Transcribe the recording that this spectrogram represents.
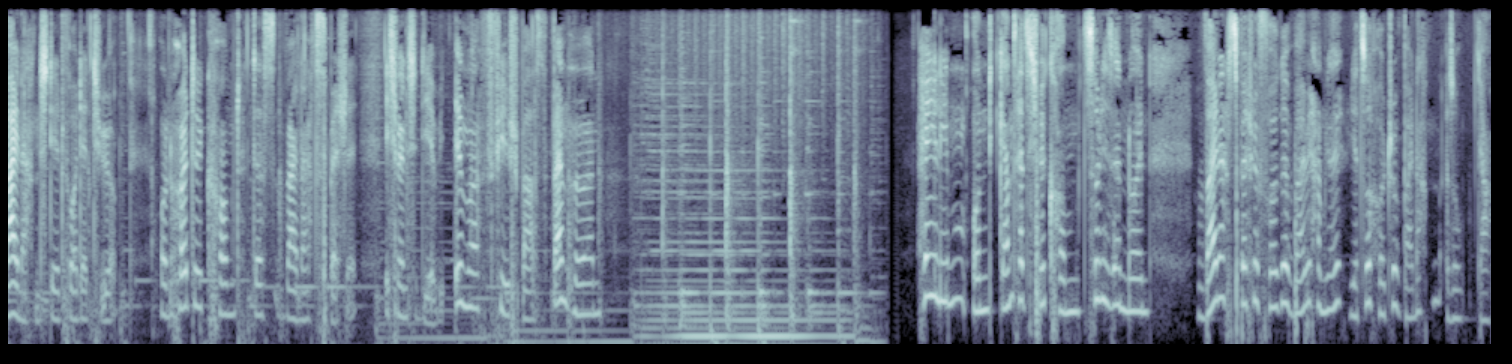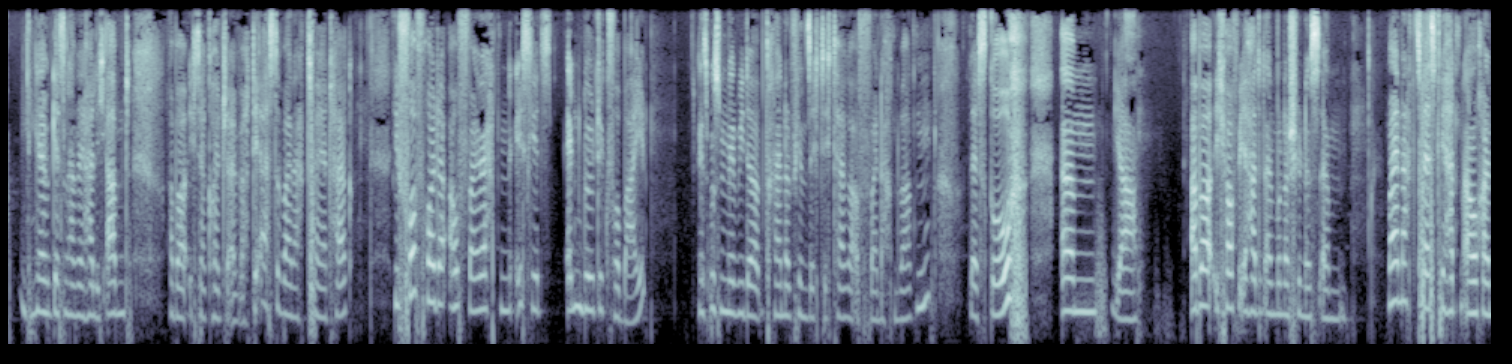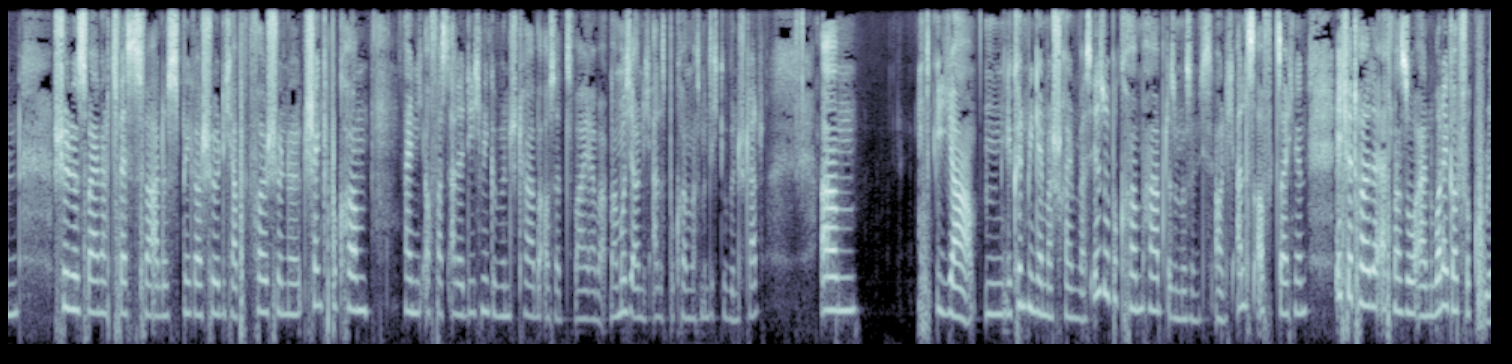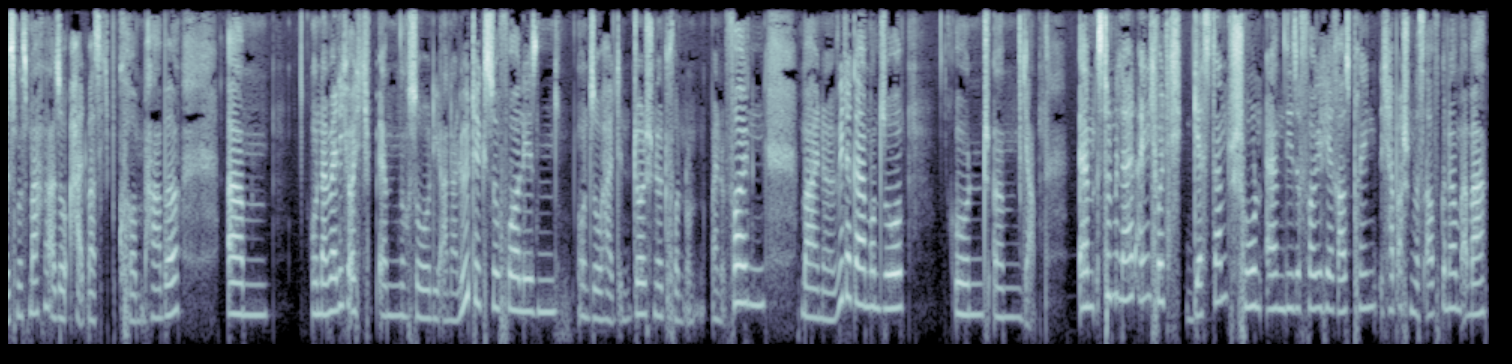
Weihnachten steht vor der Tür. Und heute kommt das Weihnachtsspecial. Ich wünsche dir wie immer viel Spaß beim Hören. Hey ihr Lieben und ganz herzlich willkommen zu dieser neuen Weihnachtsspecial-Folge, weil wir haben ja jetzt so heute Weihnachten, also ja, gestern haben wir Heiligabend, aber ich sag heute einfach der erste Weihnachtsfeiertag. Die Vorfreude auf Weihnachten ist jetzt endgültig vorbei. Jetzt müssen wir wieder 364 Tage auf Weihnachten warten. Let's go. Ähm, ja. Aber ich hoffe, ihr hattet ein wunderschönes ähm, Weihnachtsfest. Wir hatten auch ein schönes Weihnachtsfest. Es war alles mega schön. Ich habe voll schöne Geschenke bekommen. Eigentlich auch fast alle, die ich mir gewünscht habe, außer zwei. Aber man muss ja auch nicht alles bekommen, was man sich gewünscht hat. Ähm, ja, mm, ihr könnt mir gerne mal schreiben, was ihr so bekommen habt. Also müssen wir auch nicht alles aufzeichnen. Ich werde heute erstmal so ein What I Got for Christmas machen, also halt, was ich bekommen habe. Ähm, und dann werde ich euch ähm, noch so die Analytics so vorlesen und so halt den Durchschnitt von meinen Folgen, meine Wiedergaben und so. Und ähm, ja. Ähm, es tut mir leid, eigentlich wollte ich gestern schon ähm, diese Folge hier rausbringen. Ich habe auch schon was aufgenommen, aber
